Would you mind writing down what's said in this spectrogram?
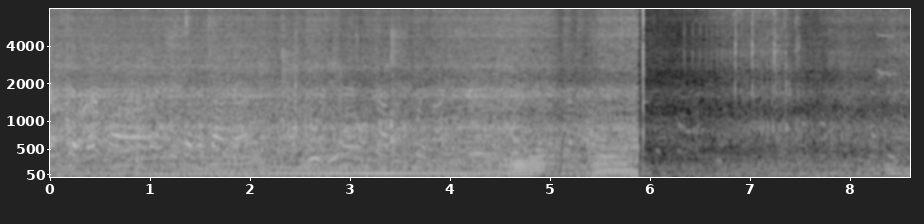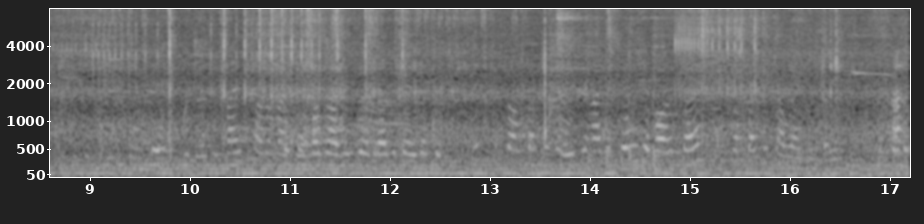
Wizytek na Państwa, zobaczcie, można by od razu tutaj zakupić. Są takie, gdzie macie cienkie bolce, są takie same jak tutaj. Są takie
